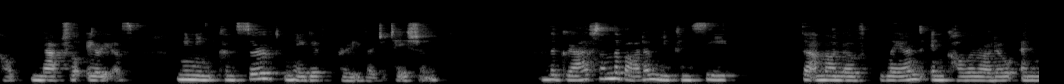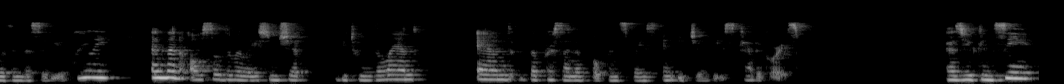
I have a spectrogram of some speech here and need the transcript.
called natural areas, meaning conserved native prairie vegetation. In the graphs on the bottom, you can see the amount of land in Colorado and within the city of Greeley, and then also the relationship between the land and the percent of open space in each of these categories. As you can see,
